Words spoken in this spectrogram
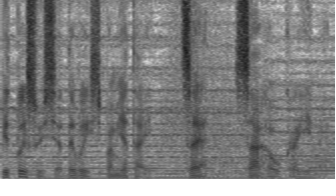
Підписуйся, дивись, пам'ятай, це сага України.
